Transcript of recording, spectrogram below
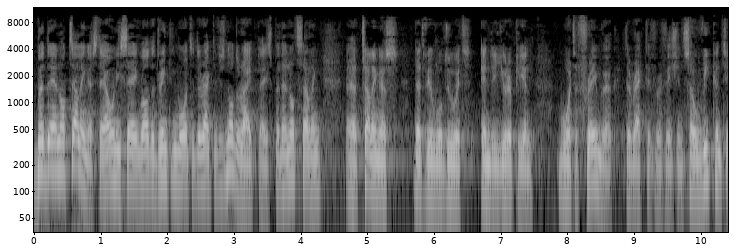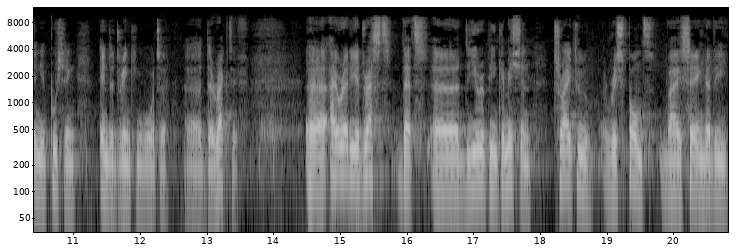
But they're not telling us. They're only saying, well, the drinking water directive is not the right place. But they're not selling, uh, telling us that we will do it in the European water framework directive revision. So we continue pushing in the drinking water uh, directive. Uh, I already addressed that uh, the European Commission tried to respond by saying that the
